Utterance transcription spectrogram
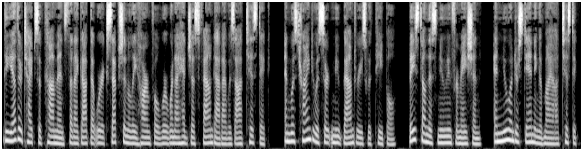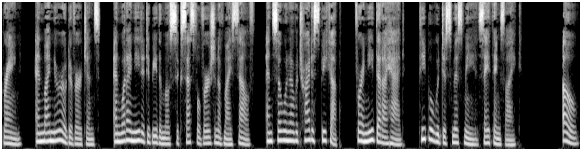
The other types of comments that I got that were exceptionally harmful were when I had just found out I was autistic and was trying to assert new boundaries with people, based on this new information and new understanding of my autistic brain and my neurodivergence, and what I needed to be the most successful version of myself, and so when I would try to speak up for a need that I had, people would dismiss me and say things like, Oh,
